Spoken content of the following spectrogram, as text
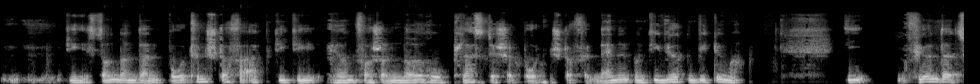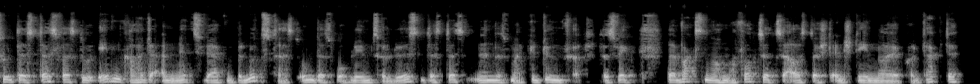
die sondern dann Botenstoffe ab, die die Hirnforscher neuroplastische Botenstoffe nennen und die wirken wie Dünger. Die führen dazu, dass das, was du eben gerade an Netzwerken benutzt hast, um das Problem zu lösen, dass das, nennen wir es mal, gedüngt wird. Das weg, da wachsen nochmal Fortsätze aus, da entstehen neue Kontakte.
